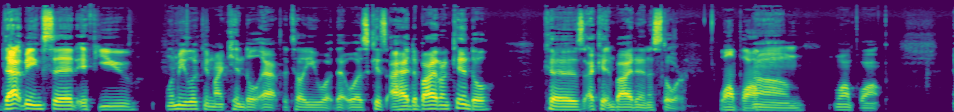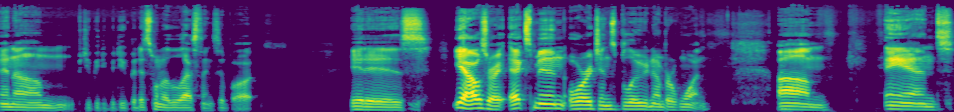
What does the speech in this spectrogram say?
that being said, if you let me look in my Kindle app to tell you what that was because I had to buy it on Kindle because I couldn't buy it in a store. Womp womp. Um, womp womp. And um, but it's one of the last things I bought. It is, yeah, I was right. X Men Origins Blue number one. Um, and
